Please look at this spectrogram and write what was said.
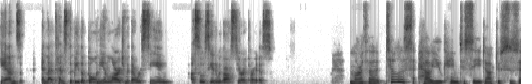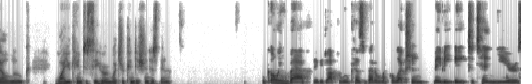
hands, and that tends to be the bony enlargement that we're seeing associated with osteoarthritis. Martha, tell us how you came to see Dr. Suzelle Luc, why you came to see her, and what your condition has been. Going back, maybe Dr. Luc has a better recollection, maybe eight to 10 years,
